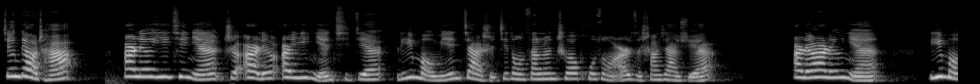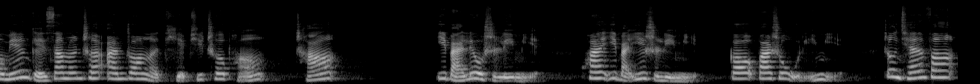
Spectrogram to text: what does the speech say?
经调查，二零一七年至二零二一年期间，李某民驾驶机动三轮车护送儿子上下学。二零二零年，李某民给三轮车安装了铁皮车棚，长一百六十厘米，宽一百一十厘米。高八十五厘米，正前方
